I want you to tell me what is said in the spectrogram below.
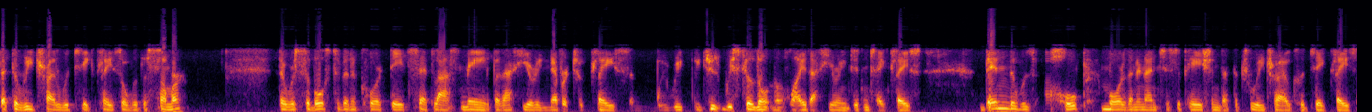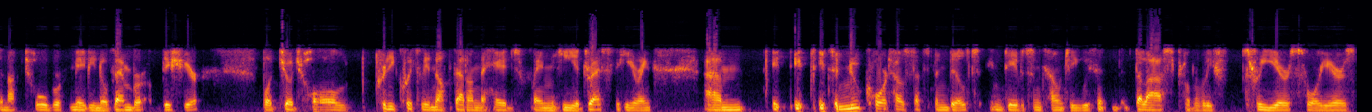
that the retrial would take place over the summer. There was supposed to have been a court date set last May, but that hearing never took place, and we we, we, just, we still don't know why that hearing didn't take place. Then there was a hope more than an anticipation that the retrial could take place in October, maybe November of this year. But Judge Hall pretty quickly knocked that on the head when he addressed the hearing. Um, it, it, it's a new courthouse that's been built in Davidson County within the last probably three years, four years.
